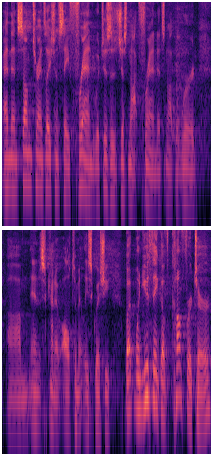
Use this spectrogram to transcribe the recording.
And then some translations say friend, which is, is just not friend, it's not the word. Um, and it's kind of ultimately squishy. But when you think of comforter,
